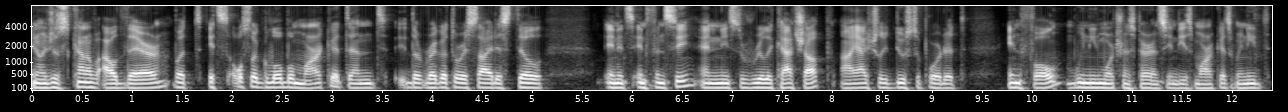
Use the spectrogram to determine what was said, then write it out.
you know, just kind of out there. But it's also a global market, and the regulatory side is still in its infancy and needs to really catch up. I actually do support it in full. We need more transparency in these markets. We need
